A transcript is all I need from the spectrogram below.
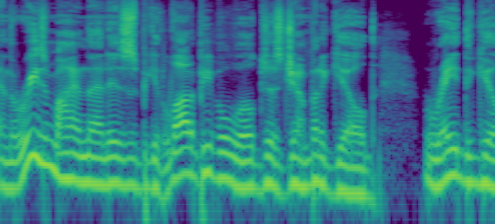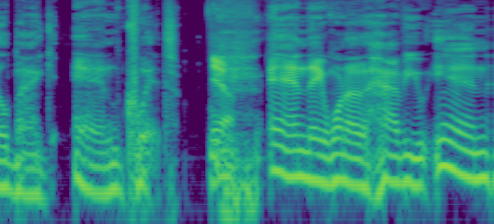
And the reason behind that is, is because a lot of people will just jump in a guild, raid the guild bank and quit. Yeah. And they want to have you in,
